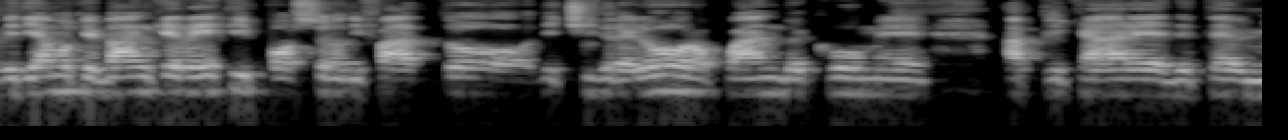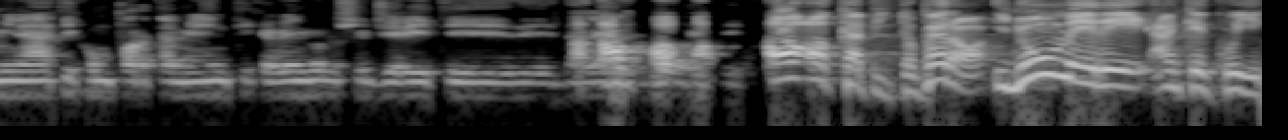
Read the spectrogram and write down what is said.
vediamo che banche e reti possono di fatto decidere loro quando e come applicare determinati comportamenti che vengono suggeriti dalle ho, ho, ho, ho capito, però i numeri anche qui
